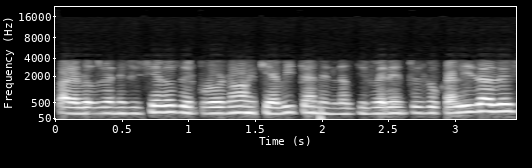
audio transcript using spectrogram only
Para los beneficiarios del programa que habitan en las diferentes localidades,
